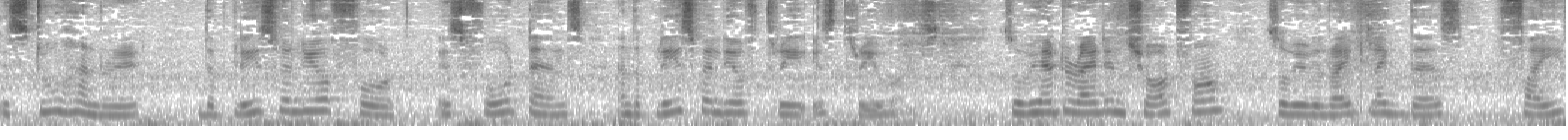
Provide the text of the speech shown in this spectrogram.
is 200. The place value of 4 is 4 tens and the place value of 3 is 3 ones. So we have to write in short form. So we will write like this 5,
